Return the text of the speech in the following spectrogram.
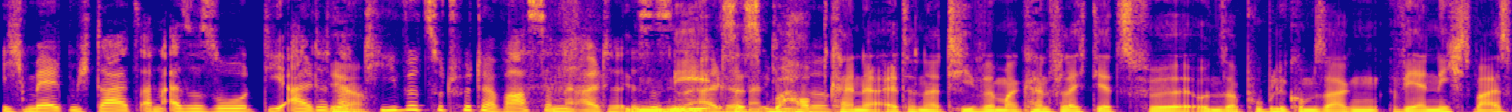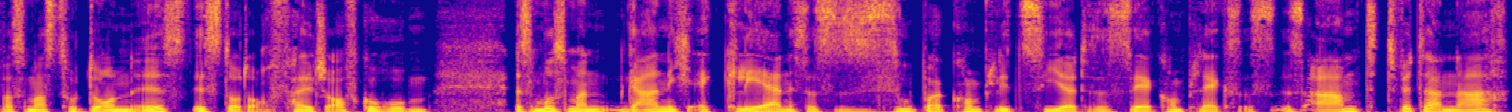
ich melde mich da jetzt an, also so die Alternative ja. zu Twitter, war es denn eine alte? Ist es eine alte ist überhaupt keine Alternative. Man kann vielleicht jetzt für unser Publikum sagen, wer nicht weiß, was Mastodon ist, ist dort auch falsch aufgehoben. Es muss man gar nicht erklären. Es ist super kompliziert, es ist sehr komplex. Es, es ahmt Twitter nach,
